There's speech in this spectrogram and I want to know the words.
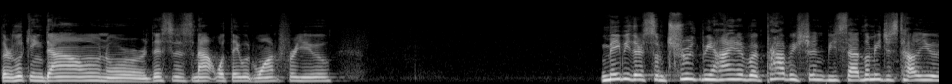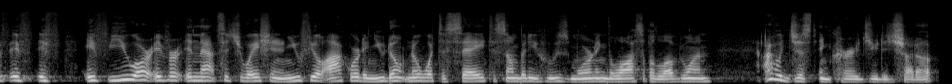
they're looking down or this is not what they would want for you. Maybe there's some truth behind it, but probably shouldn't be said. Let me just tell you if, if, if, if you are ever in that situation and you feel awkward and you don't know what to say to somebody who's mourning the loss of a loved one, I would just encourage you to shut up.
